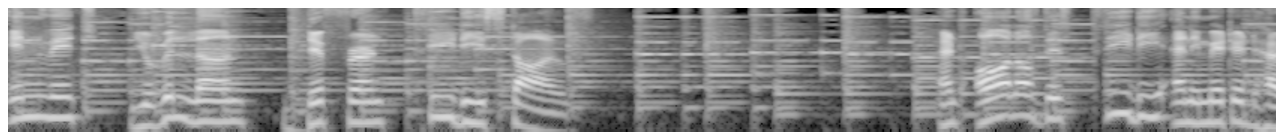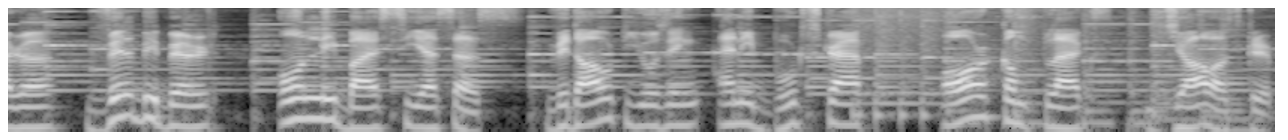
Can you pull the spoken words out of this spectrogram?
in which you will learn different 3D styles. And all of this 3D animated header will be built only by CSS without using any bootstrap or complex JavaScript.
